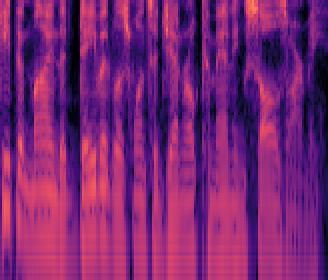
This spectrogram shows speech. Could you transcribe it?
keep in mind that David was once a general commanding Saul's army.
